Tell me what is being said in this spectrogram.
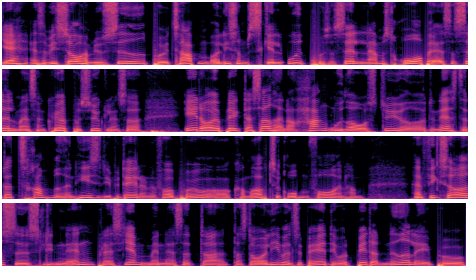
Ja, altså vi så ham jo sidde på etappen og ligesom skælde ud på sig selv, nærmest råbe af sig selv, mens han kørte på cyklen. Så et øjeblik, der sad han og hang ud over styret, og det næste, der trampede han hisset i pedalerne for at prøve at komme op til gruppen foran ham. Han fik så også øh, slidt en anden plads hjem, men altså, der, der står alligevel tilbage, at det var et bittert nederlag på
